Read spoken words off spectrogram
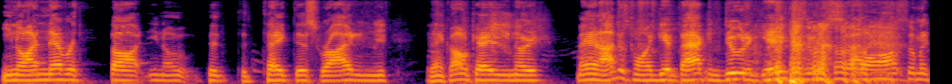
you know I never thought you know to to take this ride and you, you think okay you know man I just want to get back and do it again because it was so awesome. And,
